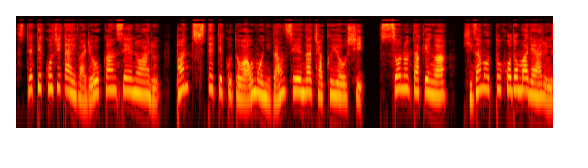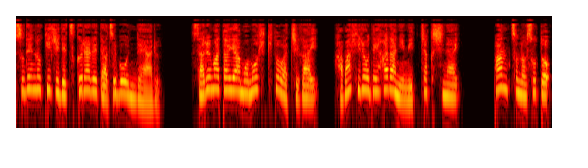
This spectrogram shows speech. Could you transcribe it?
捨ててこ自体が涼感性のある。パンツ捨ててことは主に男性が着用し、裾の丈が。膝元ほどまである。薄手の生地で作られたズボンである。猿股や桃引きとは違い、幅広で肌に密着しない。パンツの外、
